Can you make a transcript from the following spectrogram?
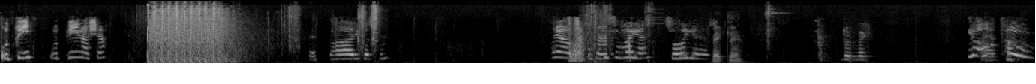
Utku in. Utku in aşağı. Harikasın. Nereye aldın bu kadar? Sola gel. Sola gel. Bekle. Dur bek. Ya Evet, tamam.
